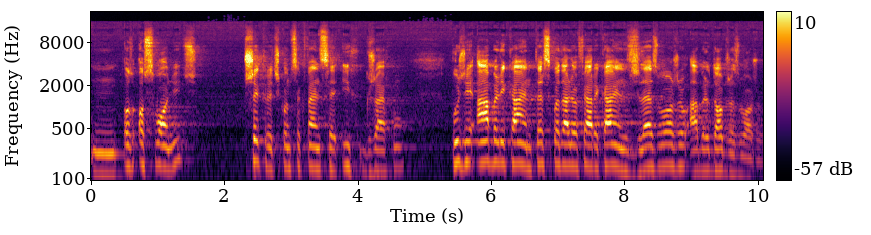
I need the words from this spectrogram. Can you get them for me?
mm, osłonić, przykryć konsekwencje ich grzechu. Później Abel i Kain też składali ofiary. Kain źle złożył, Abel dobrze złożył.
